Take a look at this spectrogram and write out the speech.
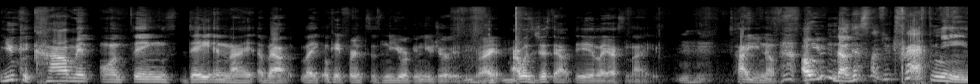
you could comment on things day and night about like okay, for instance, New York and New Jersey, right? I was just out there last night. How you know? Oh, you know. That's why you tracked me.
